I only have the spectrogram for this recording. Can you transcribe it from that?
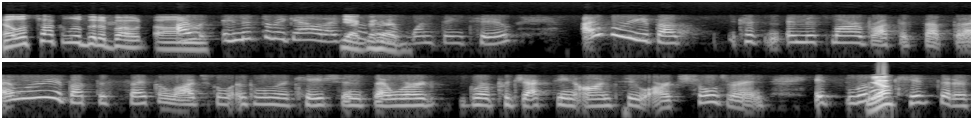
Now let's talk a little bit about. Um, w- and Mr. McGowan, I yeah, just go bring ahead. one thing too. I worry about because and Miss Mara brought this up, but I worry about the psychological implications that we're we're projecting onto our children. It's little Yeah. kids that are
